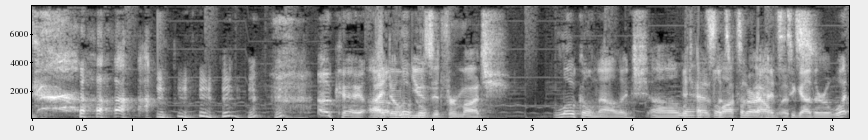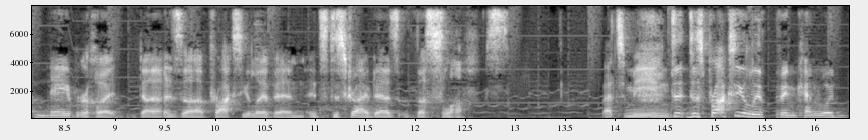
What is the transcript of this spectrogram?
okay. Uh, I don't local, use it for much. Local knowledge. Uh, let's, has let's lots put of our heads together. What neighborhood does uh, Proxy live in? It's described as the slums. That's mean. D- does Proxy live in Kenwood?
